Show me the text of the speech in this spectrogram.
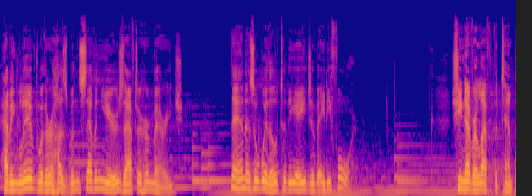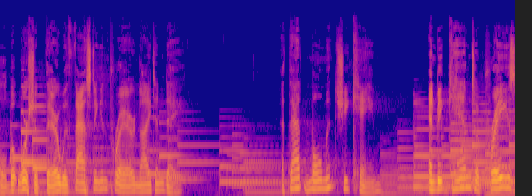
having lived with her husband seven years after her marriage, then as a widow to the age of 84. She never left the temple, but worshiped there with fasting and prayer night and day. At that moment, she came and began to praise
